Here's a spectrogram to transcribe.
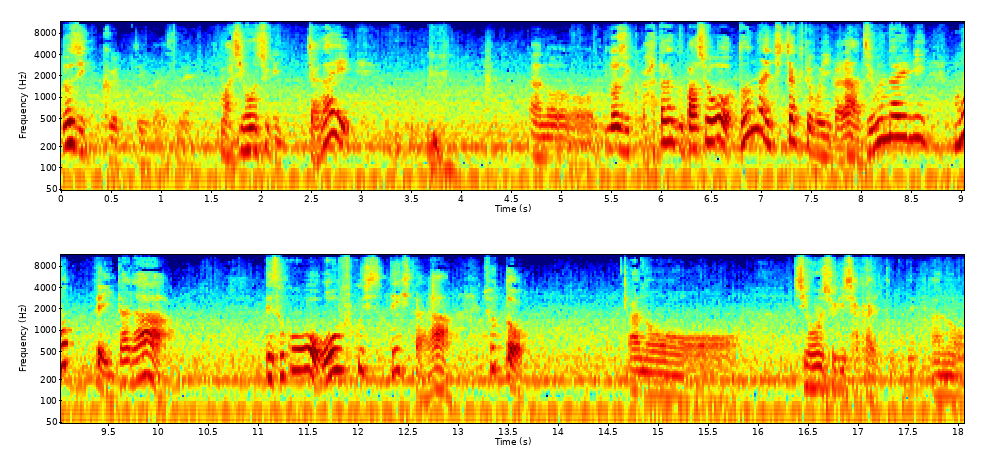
ロジックっていうかですね、まあ、資本主義じゃないあのロジックが働く場所をどんなにちっちゃくてもいいから自分なりに持っていたらでそこを往復してきたらちょっとあの資本主義社会というかねあの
